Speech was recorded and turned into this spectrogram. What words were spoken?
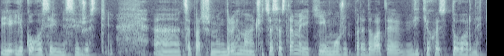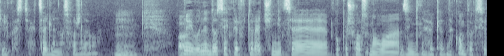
якогось рівня свіжості. Е, Це перший момент. Другий момент, що це системи, які можуть передавати в якихось товарних кількостях. Це для нас важливо. Угу. Ну і вони до сих пір в Туреччині це поки що основа зенітних ракетних комплексів.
